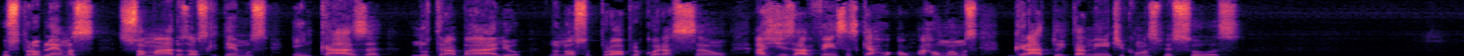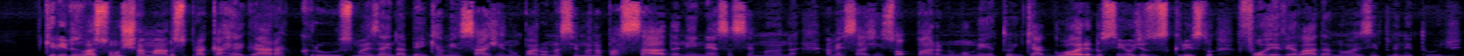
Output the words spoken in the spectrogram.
Os problemas somados aos que temos em casa, no trabalho, no nosso próprio coração, as desavenças que arrumamos gratuitamente com as pessoas. Queridos, nós somos chamados para carregar a cruz, mas ainda bem que a mensagem não parou na semana passada nem nessa semana. A mensagem só para no momento em que a glória do Senhor Jesus Cristo for revelada a nós em plenitude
